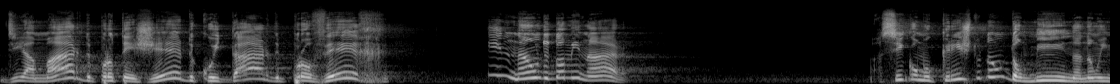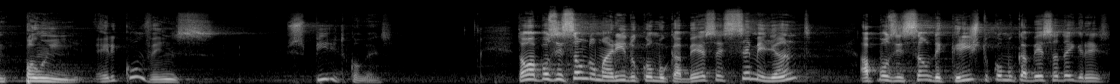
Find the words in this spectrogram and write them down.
de amar, de proteger, de cuidar, de prover e não de dominar. Assim como Cristo não domina, não impõe, ele convence. O Espírito convence. Então a posição do marido como cabeça é semelhante à posição de Cristo como cabeça da igreja.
